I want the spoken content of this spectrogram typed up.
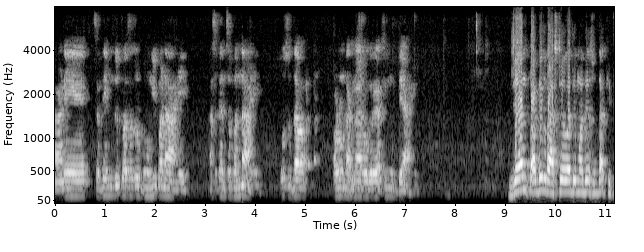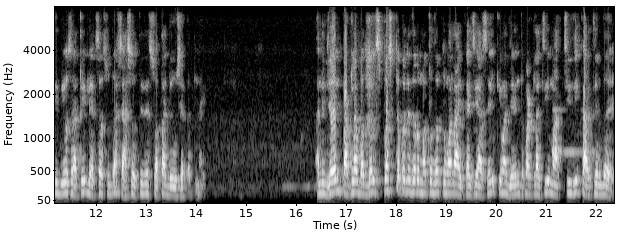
आणि सध्या हिंदुत्वाचा जो ढोंगीपणा आहे असं त्यांचं म्हणणं आहे तो सुद्धा काढून टाकणार वगैरे असे मुद्दे आहेत. जयंत पाटील राष्ट्रवादीमध्ये सुद्धा किती दिवस राहतील याचं सुद्धा शाश्वती स्वतः देऊ शकत नाही आणि जयंत पाटलाबद्दल स्पष्टपणे जर मत जर तुम्हाला ऐकायची असेल किंवा जयंत पाटलाची मागची जी कारकीर्द आहे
